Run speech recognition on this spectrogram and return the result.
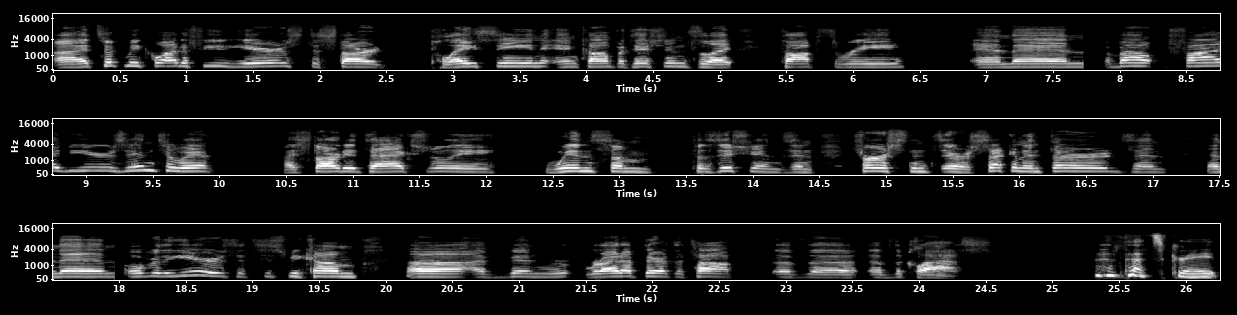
Uh, it took me quite a few years to start placing in competitions like top three. And then about five years into it i started to actually win some positions and first and or second and thirds. And and then over the years it's just become uh, i've been r- right up there at the top of the of the class. That's great.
